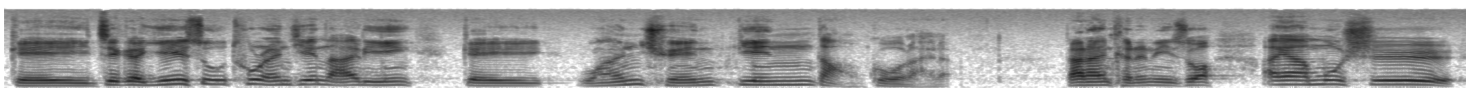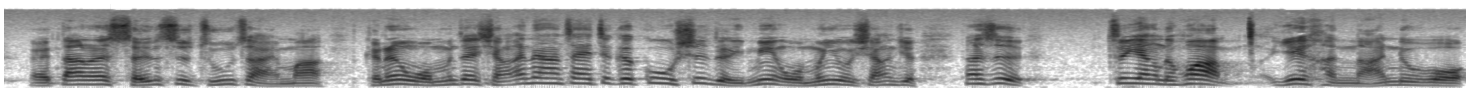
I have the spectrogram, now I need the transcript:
给这个耶稣突然间来临，给完全颠倒过来了。当然，可能你说：“哎呀，牧师，呃，当然神是主宰嘛。”可能我们在想：“哎，那在这个故事里面，我们有想起，但是这样的话也很难的哦。”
